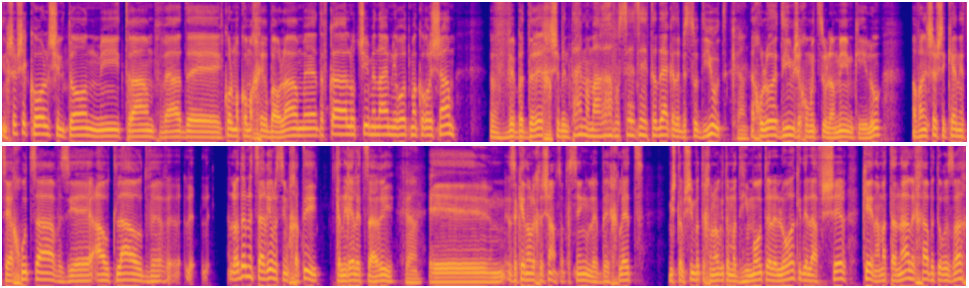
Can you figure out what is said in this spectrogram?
אני חושב שכל שלטון מטראמפ ועד כל מקום אחר בעולם דווקא לוטשים עיניים לראות מה קורה שם. ובדרך שבינתיים המערב עושה את זה אתה יודע כזה בסודיות כן. אנחנו לא יודעים שאנחנו מצולמים כאילו אבל אני חושב שכן יצא החוצה וזה יהיה out loud ולא יודע אם לצערי או לשמחתי כנראה לצערי כן. אה, זה כן הולך לשם, זאת אומרת הסינגל בהחלט משתמשים בטכנולוגיות המדהימות האלה לא רק כדי לאפשר, כן המתנה לך בתור אזרח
